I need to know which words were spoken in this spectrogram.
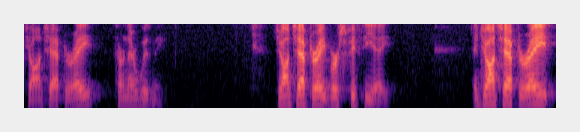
John chapter 8, turn there with me. John chapter 8, verse 58. In John chapter 8,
